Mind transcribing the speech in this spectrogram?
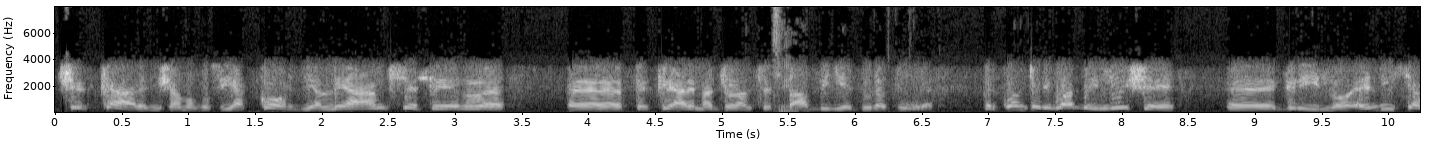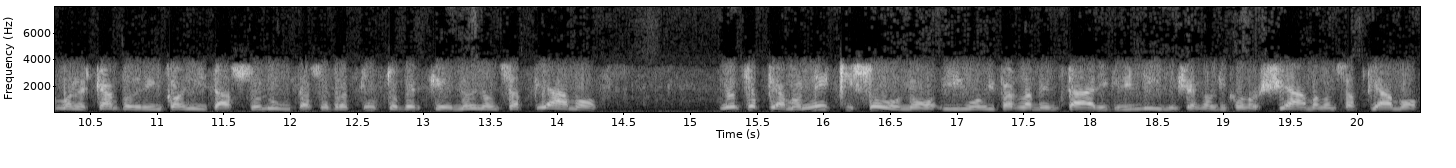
cercare diciamo così, accordi alleanze per, eh, per creare maggioranze Sì. stabili e durature. Per quanto riguarda invece eh, Grillo, e lì siamo nel campo dell'incognita assoluta, soprattutto perché noi non sappiamo, non sappiamo né chi sono i nuovi parlamentari grillini, cioè non li conosciamo, non sappiamo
